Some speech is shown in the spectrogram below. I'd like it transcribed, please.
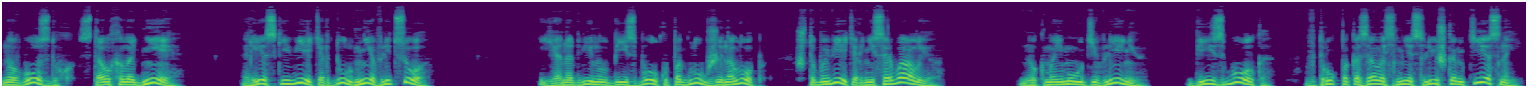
но воздух стал холоднее. Резкий ветер дул мне в лицо. Я надвинул бейсболку поглубже на лоб, чтобы ветер не сорвал ее. Но, к моему удивлению, бейсболка вдруг показалась мне слишком тесной.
